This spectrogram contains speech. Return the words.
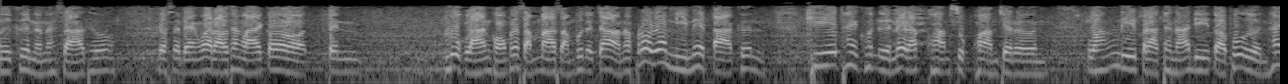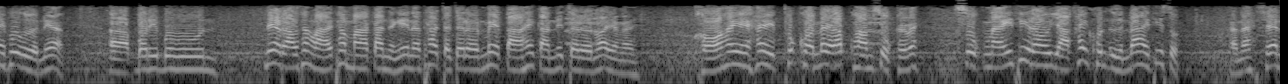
มือขึ้นนะนะสาธุก็แสดงว่าเราทั้งหลายก็เป็น ลูกหลานของพระสัมมาสัมพุทธเจ้านะเพราะว่ามีเมตตาขึ้น คิดให้คนอื่นได้รับความสุขความเจริญ หวังดีปรารถนาดีต่อผู้อื่น ให้ผู้อื่นเนี่ยบริบูรณ์เนี่ยเราทั้งหลายถ้ามากันอย่างนี้นะถ้าจะเจริญเมตตาให้กันนี่เจริญว่ายังไง ขอให้ให้ทุกคนได้รับความสุขใช่ไหมสุขไหนที่เราอยากให้คนอื่นได้ที่สุดนนะเช่น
